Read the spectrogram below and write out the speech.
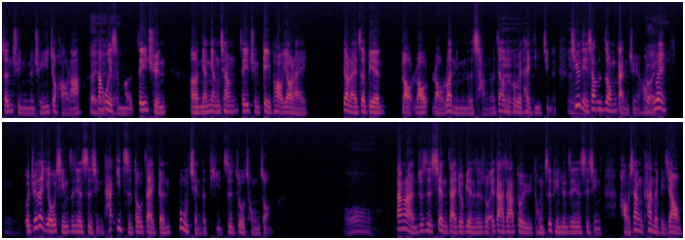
争取你们权益就好啦，那为什么这一群呃娘娘腔这一群 gay 炮要来要来这边扰扰扰乱你们的场呢？这样子会不会太激进了？嗯其实有点像是这种感觉哈，因为嗯我觉得游行这件事情，它一直都在跟目前的体制做冲撞。哦，当然，就是现在就变成是说，哎，大家对于同志平权这件事情，好像看的比较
